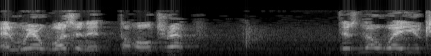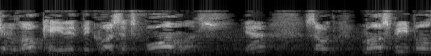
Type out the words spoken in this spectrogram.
and where wasn't it the whole trip? There's no way you can locate it because it's formless. Yeah? So most people,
